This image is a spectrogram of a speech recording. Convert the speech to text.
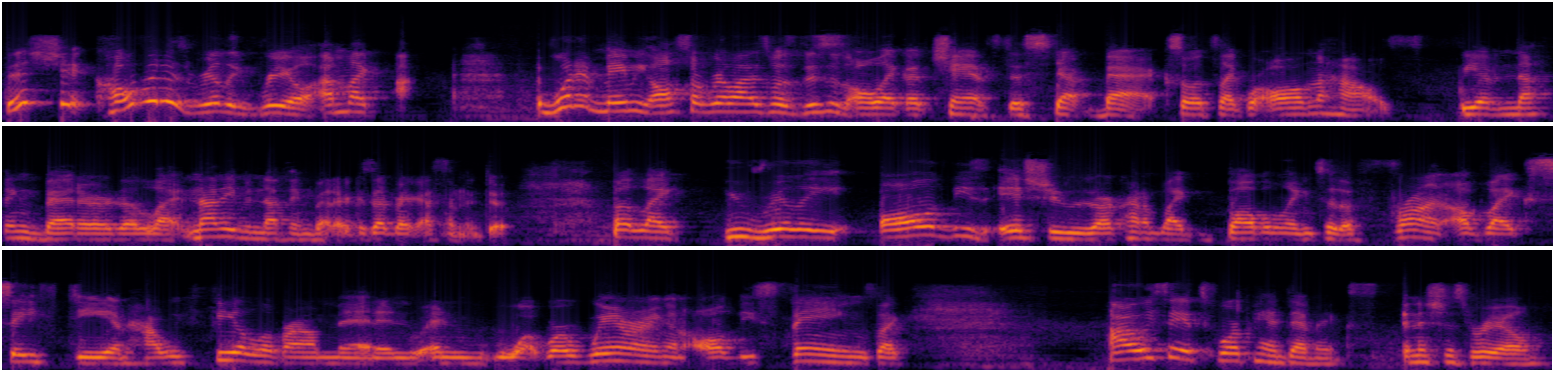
this shit covid is really real. I'm like what it made me also realize was this is all like a chance to step back. So it's like we're all in the house we have nothing better to like not even nothing better because everybody got something to do. But like you really all of these issues are kind of like bubbling to the front of like safety and how we feel around men and, and what we're wearing and all these things. Like i always say it's four pandemics and it's just real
